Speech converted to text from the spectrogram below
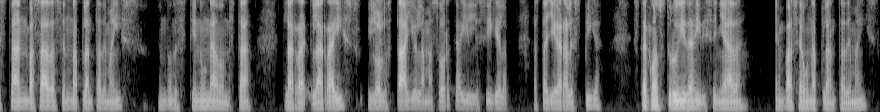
están basadas en una planta de maíz, en donde tiene una donde está la, raíz y luego los tallos, la mazorca y le sigue hasta llegar a la espiga. Está construida y diseñada en base a una planta de maíz.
